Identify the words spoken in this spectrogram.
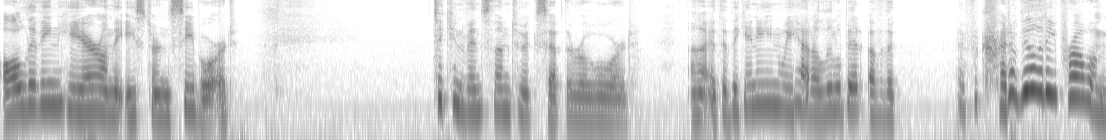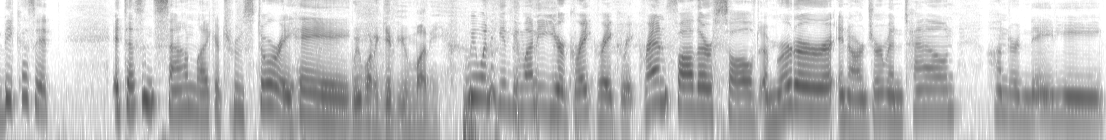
all living here on the eastern seaboard, to convince them to accept the reward. Uh, at the beginning, we had a little bit of the of a credibility problem because it it doesn't sound like a true story. Hey, We want to give you money. we want to give you money. Your great great great grandfather solved a murder in our German town 180,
